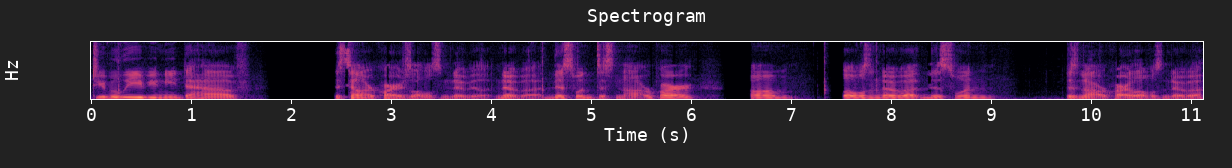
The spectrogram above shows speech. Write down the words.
do believe you need to have, this talent requires levels in Nova. Nova. This one does not require um, levels in Nova. This one does not require levels in Nova.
